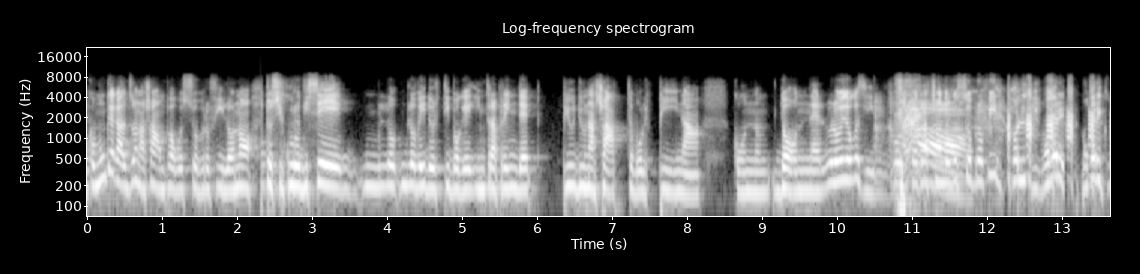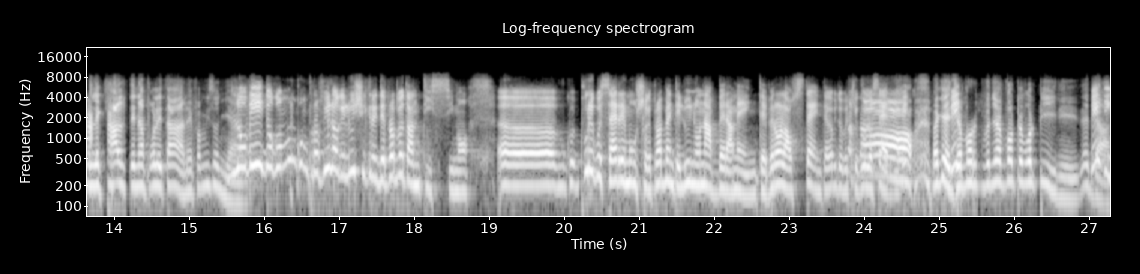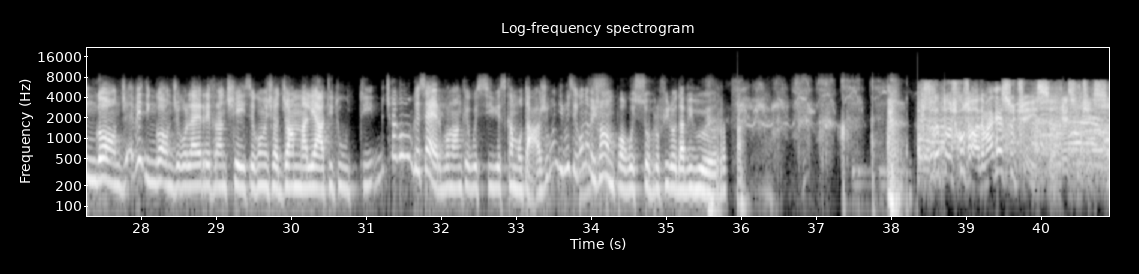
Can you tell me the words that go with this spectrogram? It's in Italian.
Comunque Calzona ha un po' questo profilo, no? Molto sicuro di sé, lo, lo vedo il tipo che intraprende più di una chat volpina con donne, lo vedo così, sto tracciando questo profilo. Con, magari, magari, con le calde napoletane, fammi sognare. Lo vedo comunque un profilo che lui ci crede proprio tantissimo. Uh, pure questa R Moscia che probabilmente lui non ha veramente, però la ostenta, capito? Perché quello no! serve. Ma che è già Volpe Volpini? Eh, vedi Ingonge, vedi Ingonge con la R francese come ci ha già ammaliati tutti. Cioè comunque servono anche questi escamotage, quindi lui secondo me ha un po' questo profilo da viveur. Scusate, ma che è successo? Che è successo?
